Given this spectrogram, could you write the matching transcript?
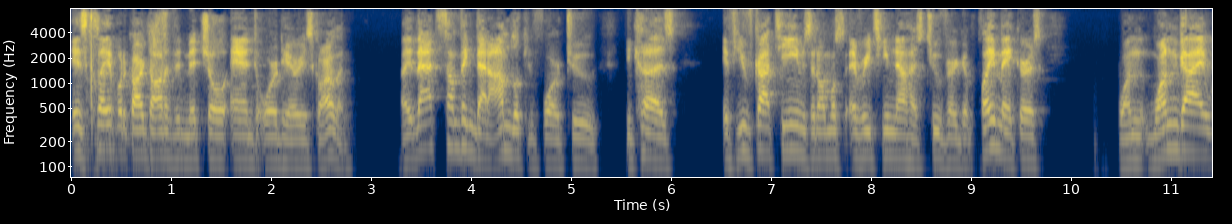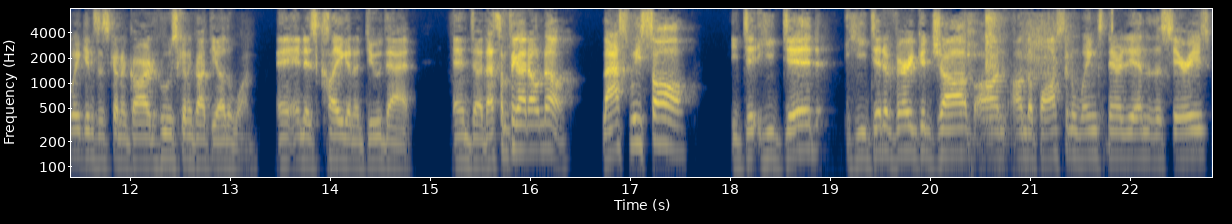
Is Klay able to guard Donovan Mitchell and or Darius Garland? Like that's something that I'm looking forward to because if you've got teams and almost every team now has two very good playmakers, one one guy Wiggins is going to guard. Who's going to guard the other one? And, and is Klay going to do that? And uh, that's something I don't know. Last we saw, he did he did he did a very good job on on the Boston Wings near the end of the series.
